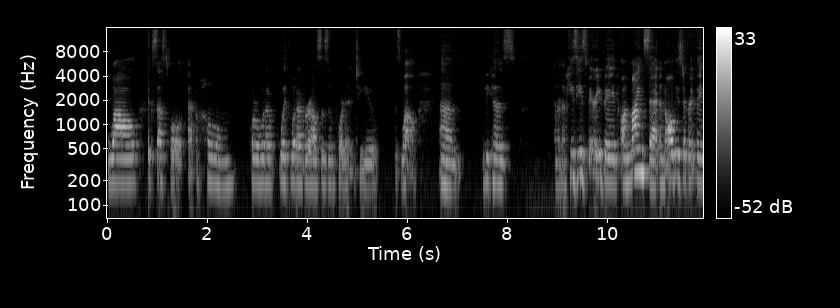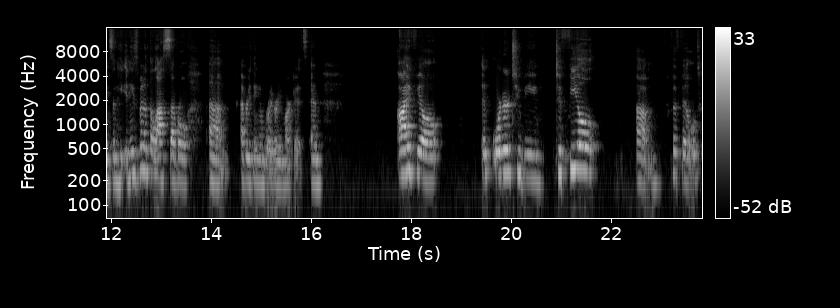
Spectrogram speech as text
while successful at home or whatever with whatever else is important to you as well. Um, because I don't know, he's he's very big on mindset and all these different things, and he and he's been at the last several um, everything embroidery markets, and I feel in order to be to feel um, fulfilled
